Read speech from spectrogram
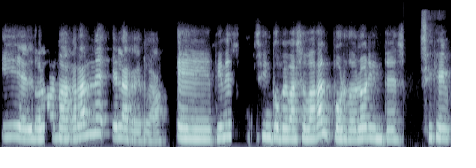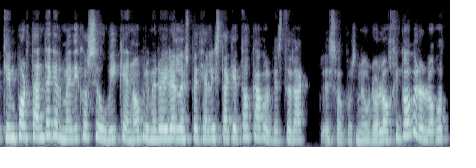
y el dolor más grande es la regla. Eh, tienes un síncope vasovagal por dolor intenso. Sí, qué, qué, importante que el médico se ubique, ¿no? Primero ir al especialista que toca, porque esto era eso, pues neurológico, pero luego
